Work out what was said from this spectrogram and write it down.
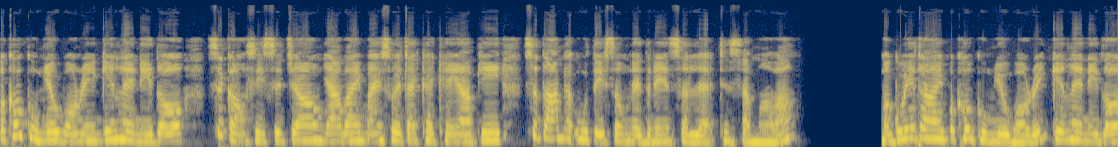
ပခုတ်ကူမြို့ပေါ်တွင်ကင်းလှည့်နေသောစစ်ကောင်စီစစ်ကြောင်းညပိုင်းမိုင်းဆွဲတိုက်ခိုက်ခဲ့ရပြီးစစ်သား2ဦးသေဆုံးတဲ့တွင်ဆက်လက်တင်ဆက်မှာပါ။ မကွေးတိုင်းပခုတ်ကူမြို့ပေါ်တွင်ကင်းလှည့်နေသော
